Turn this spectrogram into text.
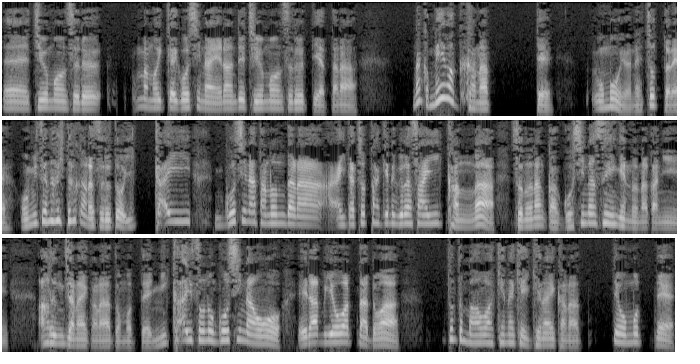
えー注文する。まあ、もう1回5品選んで注文するってやったら、なんか迷惑かなって思うよね。ちょっとね、お店の人からすると、回5品頼んだら、間ちょっと開けてください感が、そのなんか5品制限の中にあるんじゃないかなと思って、2回その5品を選び終わった後は、ちょっと間を開けなきゃいけないかなって思って、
